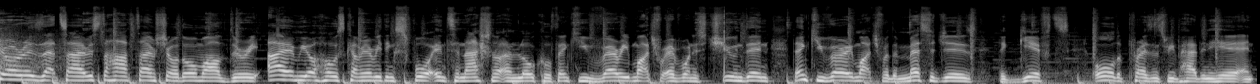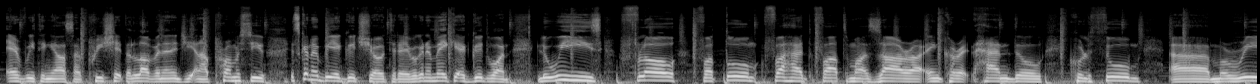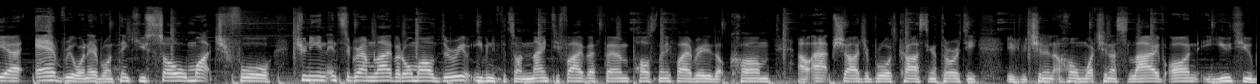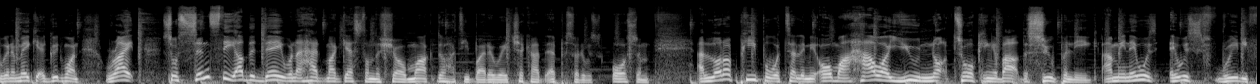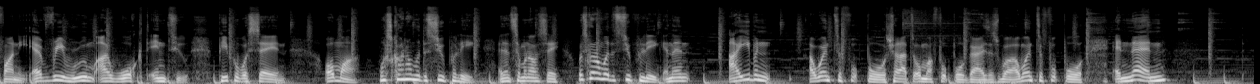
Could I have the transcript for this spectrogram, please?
Sure is that time. It's the halftime show with Omar Duri. I am your host, covering everything sport, international and local. Thank you very much for everyone who's tuned in. Thank you very much for the messages, the gifts, all the presents we've had in here, and everything else. I appreciate the love and energy, and I promise you, it's going to be a good show today. We're going to make it a good one. Louise, Flo, Fatum, Fahad, Fatima, Zara, incorrect handle, Kulthum, uh, Maria, everyone, everyone. Thank you so much for tuning in Instagram Live at Omar Duri, even if it's on 95 FM, pulse95radio.com, our app, Sharjah Broadcasting Authority. If you're chilling at home watching us live on YouTube, we're going to make it a good one. Right. So, since the other day when I had my guest on the show, Mark Doherty, by the way, check out the episode, it was awesome. A lot of people were telling me, Omar, how are you not talking about the Super League? I mean, it was it was really funny. Every room I walked into, people were saying, Omar, what's going on with the Super League? And then someone else say, what's going on with the Super League? And then I even I went to football. Shout out to all my football guys as well. I went to football, and then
